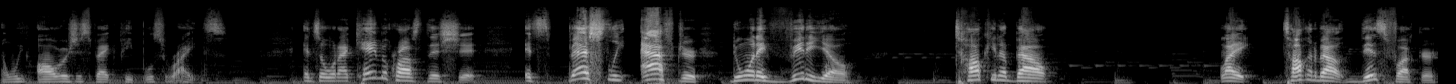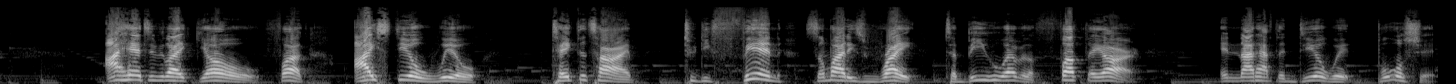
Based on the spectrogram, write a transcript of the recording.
and we always respect people's rights. And so when I came across this shit, especially after doing a video talking about like talking about this fucker, I had to be like, yo, fuck, I still will take the time to defend somebody's right to be whoever the fuck they are and not have to deal with bullshit.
